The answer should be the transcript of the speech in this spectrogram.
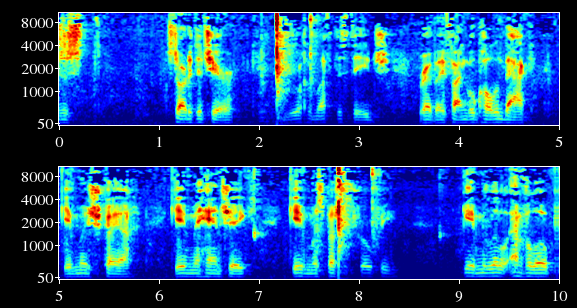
just started to cheer. Yerucham left the stage. Rabbi Feingold called him back, gave him a shkayach, gave him a handshake, gave him a special trophy, gave him a little envelope,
